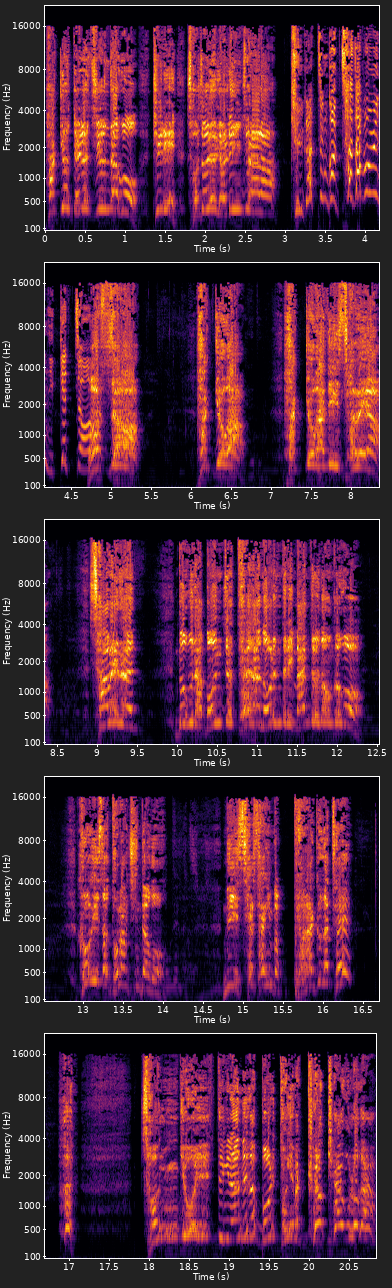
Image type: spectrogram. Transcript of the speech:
학교 때려치운다고 길이 저절로 열리는 줄 알아? 길 같은 건 찾아보면 있겠죠. 없어! 학교가! 학교가 네 사회야! 사회는 너보다 먼저 태어난 어른들이 만들어 놓은 거고! 거기서 도망친다고! 네 세상이 뭐 변할 것 같아? 하, 전교 1등이라 내가 머리통이 막 그렇게 안 굴러가!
